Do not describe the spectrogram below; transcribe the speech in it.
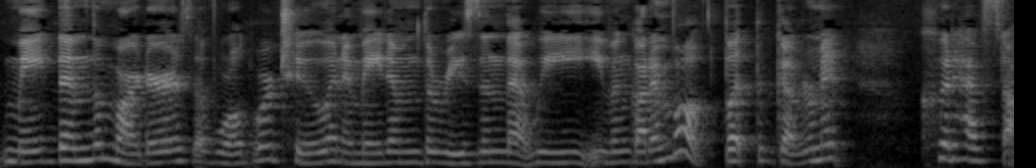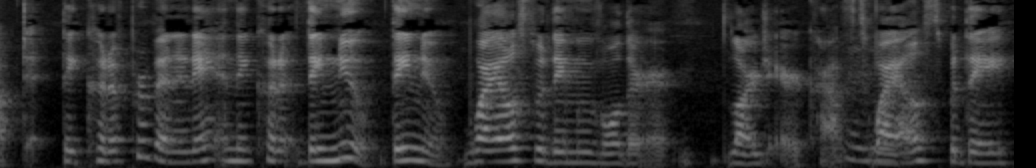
made them the martyrs of World War II and it made them the reason that we even got involved. But the government could have stopped it. They could have prevented it and they could have, they knew. They knew. Why else would they move all their large aircrafts? Mm-hmm. Why else would they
